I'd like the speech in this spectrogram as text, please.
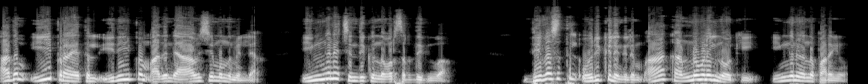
അതും ഈ പ്രായത്തിൽ ഇനിയിപ്പം അതിന്റെ ആവശ്യമൊന്നുമില്ല. ഇങ്ങനെ ചിന്തിക്കുന്നവർ ശ്രദ്ധിക്കുക. ദിവസത്തിൽ ഒരിക്കലെങ്കിലും ആ കണ്ണുകളിൽ നോക്കി ഇങ്ങനെയൊന്ന് പറയൂ.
